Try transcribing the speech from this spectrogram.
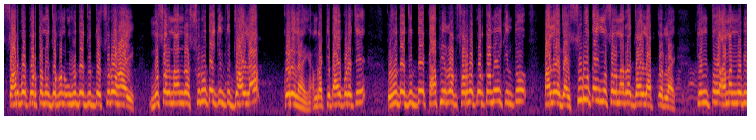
সর্বপ্রথমে যখন উহুদের যুদ্ধ শুরু হয়, মুসলমানরা শুরুতেই কিন্তু জয়লাভ করে নাই। আমরা কিতাবে পড়েছি উহুদের যুদ্ধে কাফিররা সর্বপ্রথমেই কিন্তু পালিয়ে যায়। শুরুতেই মুসলমানরা জয়লাভ করলায়। কিন্তু আমার নবী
